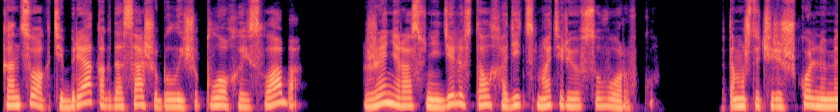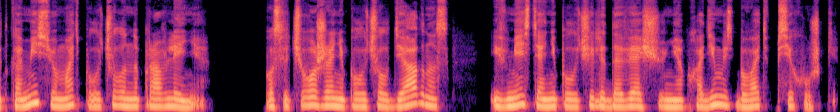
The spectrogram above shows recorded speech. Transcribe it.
К концу октября, когда Саше было еще плохо и слабо, Женя раз в неделю стал ходить с матерью в Суворовку, потому что через школьную медкомиссию мать получила направление, после чего Женя получил диагноз, и вместе они получили давящую необходимость бывать в психушке.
